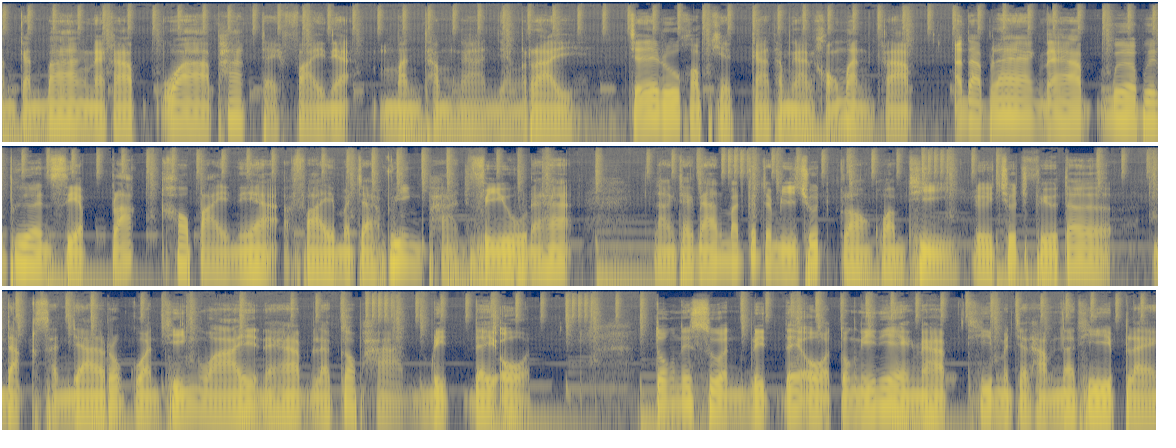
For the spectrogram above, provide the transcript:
รกันบ้างนะครับ ว่าภาคจ่ายไฟเนี่ยมันทำงานอย่างไร จะได้รู้ขอบเขตการทำงานของมันครับ อันดับแรกนะครับ เมื่อเพื่อนๆเสียบปลั๊กเข้าไปเนี่ยไฟมันจะวิ่งผ่านฟิลนะฮะหลังจากนั้นมันก็จะมีชุดกรองความถี่หรือชุดฟิลเตอร์ ดักสัญญาณรบกวนทิ้งไว้นะครับ แล้วก็ผ่านบริดไดโอดตรงในส่วนบริดไดโอดตรงนี้นี่เองนะครับ ที่มันจะทำหน้าที่แปลง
